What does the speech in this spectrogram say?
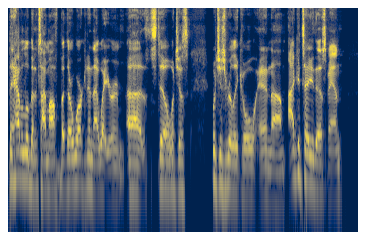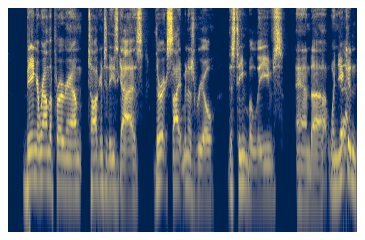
They have a little bit of time off, but they're working in that weight room uh, still, which is which is really cool. And um, I could tell you this, man, being around the program, talking to these guys, their excitement is real. This team believes, and uh, when you yeah. can,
